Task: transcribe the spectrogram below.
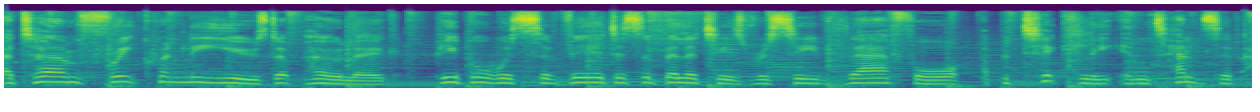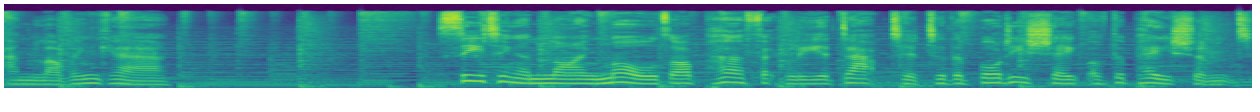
A term frequently used at Pohlig, people with severe disabilities receive therefore a particularly intensive and loving care. Seating and lying moulds are perfectly adapted to the body shape of the patient.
